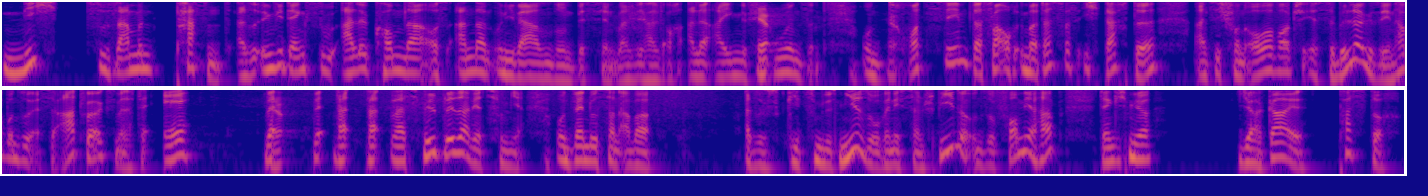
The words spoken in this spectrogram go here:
nicht zusammenpassend. Also irgendwie denkst du, alle kommen da aus anderen Universen so ein bisschen, weil sie halt auch alle eigene Ja. Figuren sind. Und trotzdem, das war auch immer das, was ich dachte, als ich von Overwatch erste Bilder gesehen habe und so erste Artworks, und mir dachte, äh, Ja. wa- wa- was will Blizzard jetzt von mir? Und wenn du es dann aber, also es geht zumindest mir so, wenn ich es dann spiele und so vor mir hab, denke ich mir, ja geil, passt doch.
